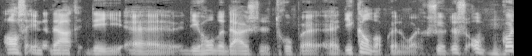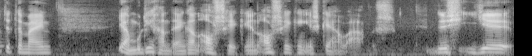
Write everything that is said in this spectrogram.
Als inderdaad die, uh, die honderdduizenden troepen uh, die kant op kunnen worden gestuurd. Dus op hm. korte termijn ja, moet hij gaan denken aan afschrikking. En afschrikking is kernwapens. Dus je,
